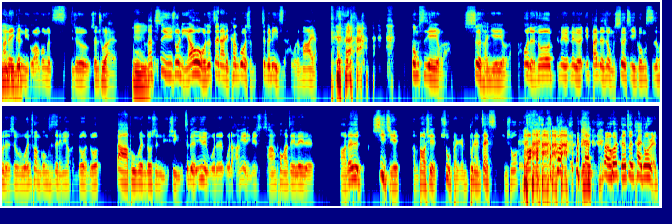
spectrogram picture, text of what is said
他那根女王蜂的刺就生出来了。嗯。那至于说你要问我说在哪里看过什么这个例子啊？我的妈呀！公司也有了，社团也有了，或者说那个那个一般的这种设计公司或者是文创公司，这里面有很多很多，大部分都是女性的。这个因为我的我的行业里面常常碰到这一类的啊，但是细节很抱歉，恕本人不能在此明说，好吧？不然 不然不然会得罪太多人，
